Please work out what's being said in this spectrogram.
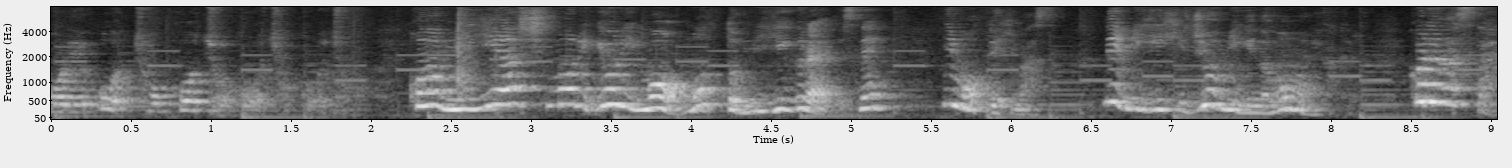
これをちょこちょこちょこちょこ。この右足よりももっと右ぐらいですね。に持っていきます。で右肘を右のももにかける。これがスタート。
